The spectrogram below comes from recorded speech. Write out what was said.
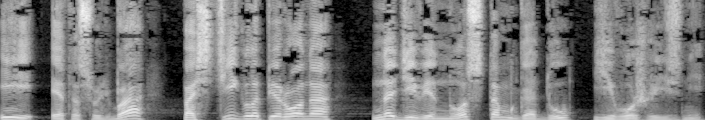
и эта судьба постигла Перона на девяностом году его жизни.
